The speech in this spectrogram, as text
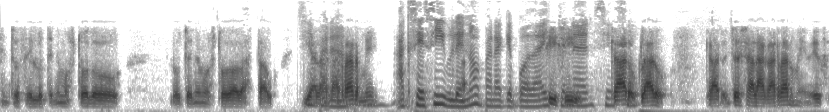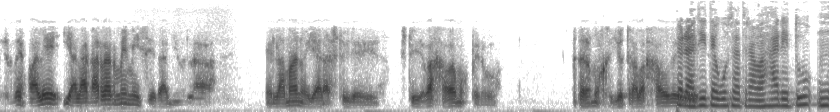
Entonces lo tenemos todo, lo tenemos todo adaptado. Sí, y al agarrarme, Accesible, ¿no? Para que podáis sí, tener. sí, claro, claro, claro. Entonces al agarrarme, me resbalé y al agarrarme me hice daño en la, en la mano y ahora estoy de, estoy de baja, vamos, pero, pero vamos, que yo he trabajado de... Pero a ti te gusta trabajar y tú, mm,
